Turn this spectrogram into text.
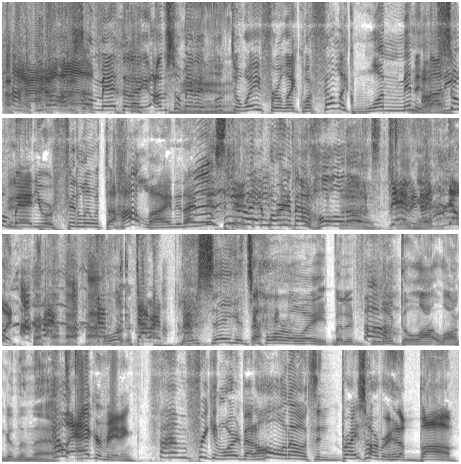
You know, I'm so mad that I I'm so mad I looked away for like what felt like one minute. I'm so even. mad you were fiddling with the hotline and I eh, missed it. I am worried about Hall and Oates. Damn it! I knew it. They're saying it's 408, but it oh. looked a lot longer than that. How aggravating! I'm freaking worried about Hall and Oates, and Bryce Harper hit a bomb.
